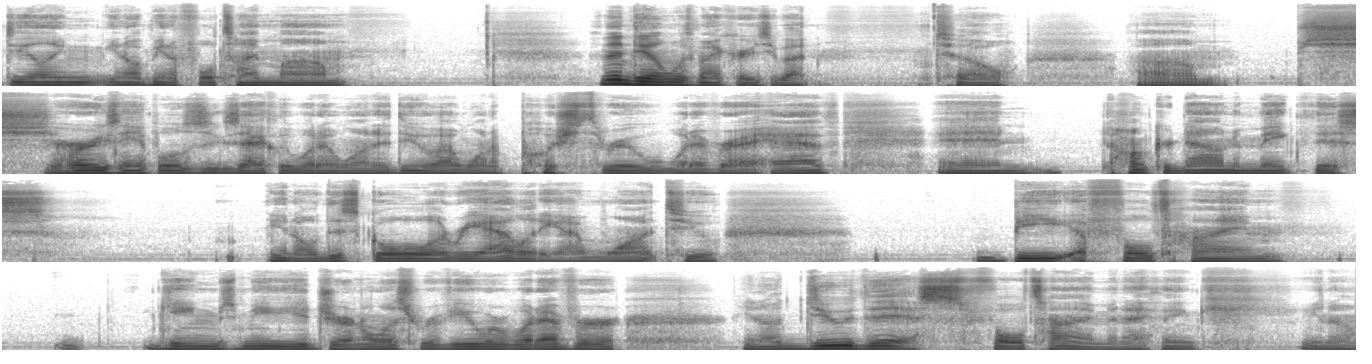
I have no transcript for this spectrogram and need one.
dealing, you know, being a full time mom, and then dealing with my crazy butt. So, um, she, her example is exactly what I want to do. I want to push through whatever I have and hunker down and make this you know this goal a reality. I want to be a full time games media journalist, reviewer, whatever. You know, do this full time, and I think you know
